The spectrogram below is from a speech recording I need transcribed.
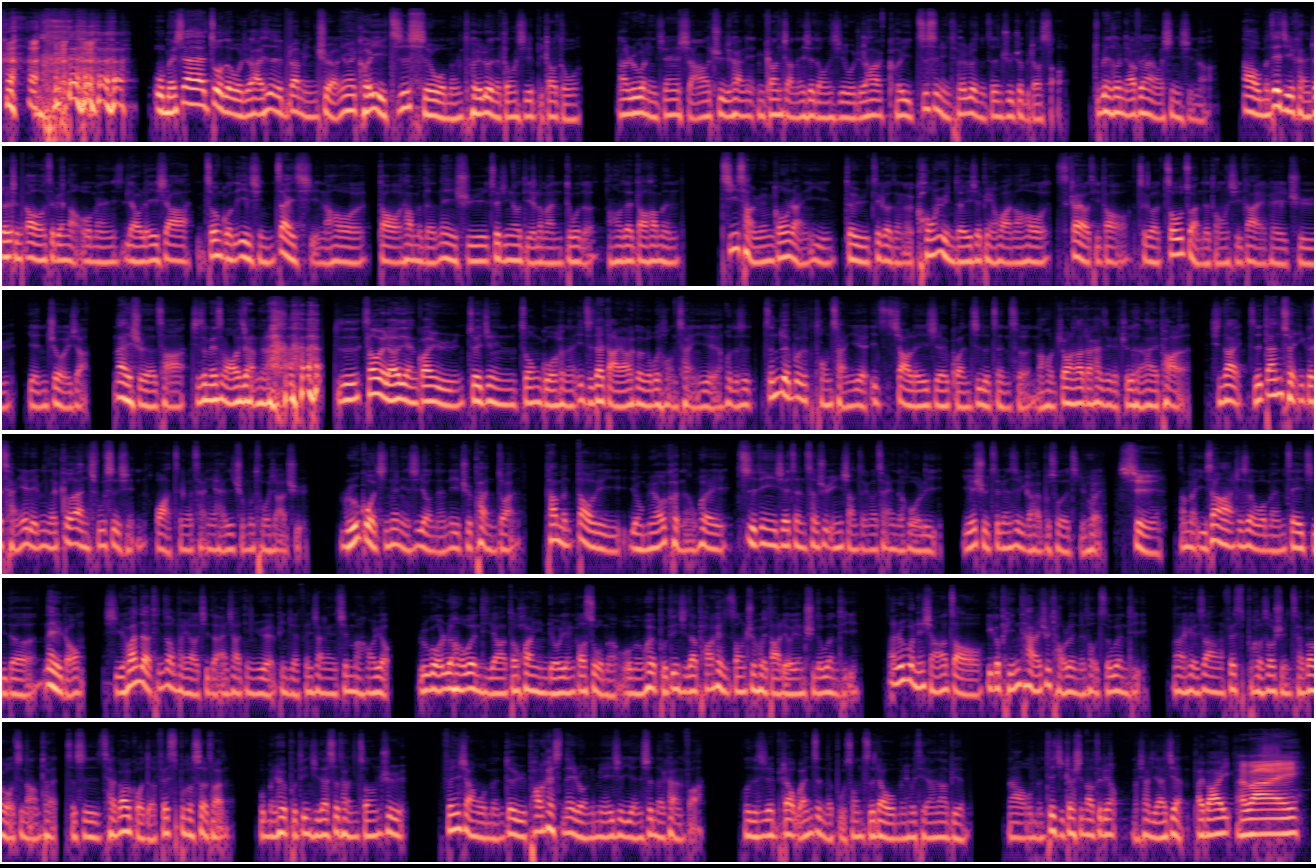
我们现在做的，我觉得还是比较明确，因为可以支持我们推论的东西比较多。那如果你今天想要去看你你刚刚讲的一些东西，我觉得它可以支持你推论的证据就比较少，就比如说你要非常有信心了。那我们这集可能就先到这边了。我们聊了一下中国的疫情再起，然后到他们的内需最近又跌了蛮多的，然后再到他们机场员工染疫对于这个整个空运的一些变化。然后 Sky 有提到这个周转的东西，大家也可以去研究一下。奈雪的茶其实没什么好讲的啦，就是稍微聊一点关于最近中国可能一直在打压各个不同产业，或者是针对不同产业一直下了一些管制的政策，然后就让大家开始觉得很害怕了。现在只是单纯一个产业里面的个案出事情，哇，整个产业还是全部拖下去。如果今天你是有能力去判断他们到底有没有可能会制定一些政策去影响整个产业的获利，也许这边是一个还不错的机会。是。那么以上啊，就是我们这一集的内容。喜欢的听众朋友记得按下订阅，并且分享给亲朋好友。如果有任何问题啊，都欢迎留言告诉我们，我们会不定期在 Podcast 中去回答留言区的问题。那如果你想要找一个平台去讨论你的投资问题，那也可以上 Facebook 搜寻财报狗智囊团，这是财报狗的 Facebook 社团。我们也会不定期在社团中去分享我们对于 Podcast 内容里面一些延伸的看法，或者是一些比较完整的补充资料，我们也会贴在那边。那我们这集就先到这边，我们下期再见，拜拜，拜拜。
